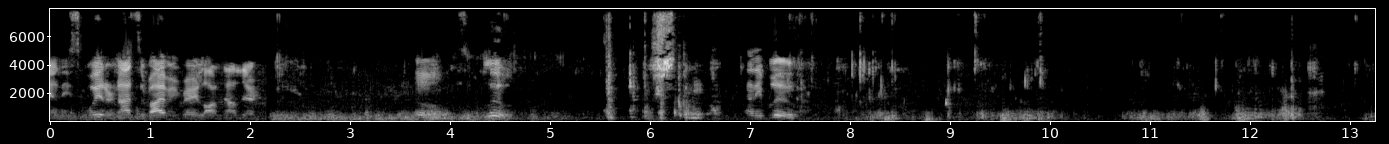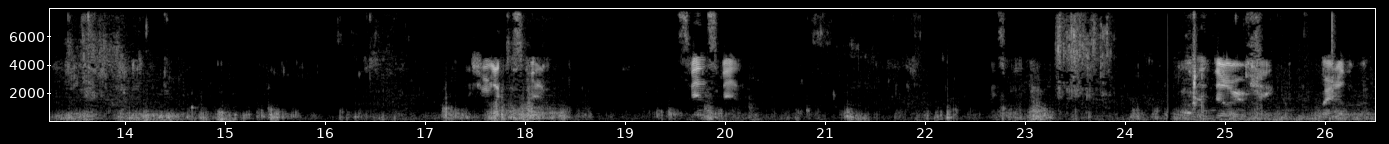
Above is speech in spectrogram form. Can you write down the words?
Man, these squid are not surviving very long down there. Oh, it's blue. Tiny blue. They sure like to spin. Spin, spin. Nice one. Still everything. Right on the road.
